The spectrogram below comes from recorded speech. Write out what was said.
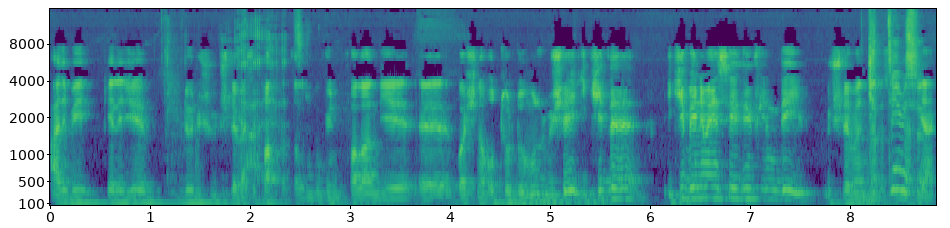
hadi bir geleceğe dönüş üçlemesi Ya, patlatalım bugün falan diye e, başına oturduğumuz bir şey. İki de iki benim en sevdiğim film değil üçlemenin Ciddi arasında. misin? Yani,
